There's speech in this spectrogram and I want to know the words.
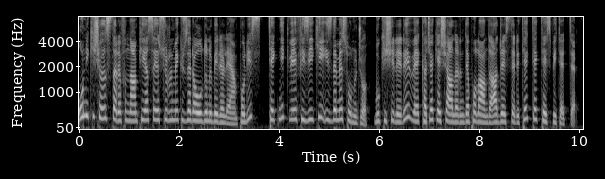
12 şahıs tarafından piyasaya sürülmek üzere olduğunu belirleyen polis, teknik ve fiziki izleme sonucu bu kişileri ve kaçak eşyaların depolandığı adresleri tek tek tespit etti.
